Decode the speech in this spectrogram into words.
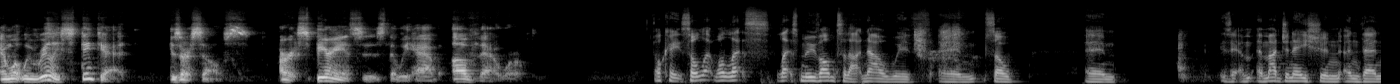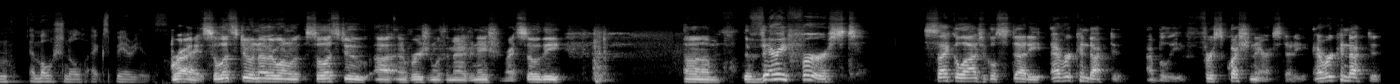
And what we really stink at is ourselves our experiences that we have of that world. Okay, so let well let's let's move on to that now with um so um is it imagination and then emotional experience right so let's do another one so let's do uh, a version with imagination right so the um the very first psychological study ever conducted i believe first questionnaire study ever conducted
